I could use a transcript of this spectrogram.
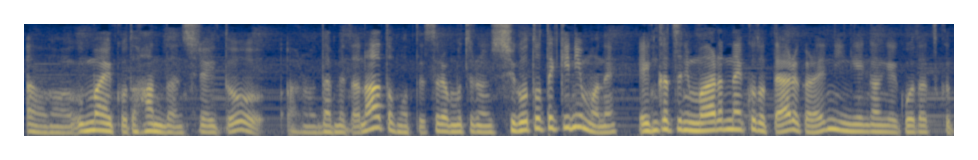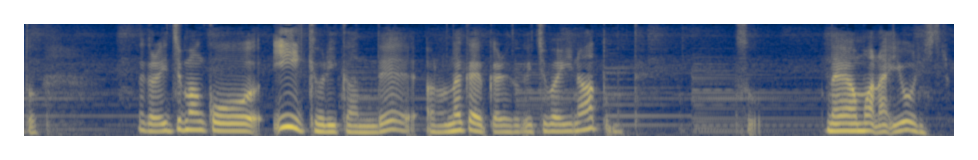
あの、うまいこと判断しないと、あの、ダメだなと思って、それはもちろん仕事的にもね、円滑に回らないことってあるからね、人間関係こうだつくと。だから一番こう、いい距離感で、あの、仲良くやるのが一番いいなと思って。そう。悩まないようにしてる。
